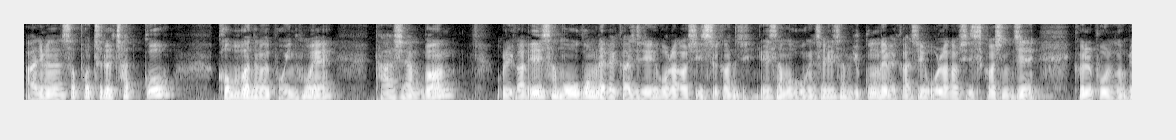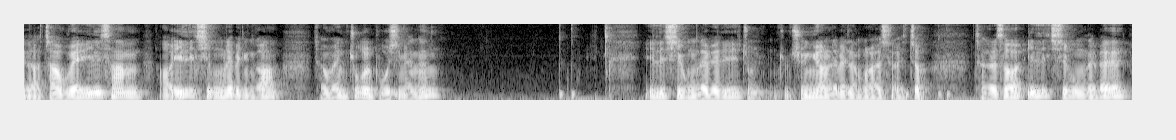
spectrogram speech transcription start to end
아니면 support를 찾고 거부 반응을 보인 후에 다시 한번 우리가 1350 레벨까지 올라갈 수 있을 건지 1350에서 1360 레벨까지 올라갈 수 있을 것인지 그걸 보는 겁니다. 자, 왜 13, 어, 1270 레벨인가? 자, 왼쪽을 보시면은 1270 레벨이 좀, 좀 중요한 레벨이란 걸 알 수가 있죠. 자, 그래서 1270 레벨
